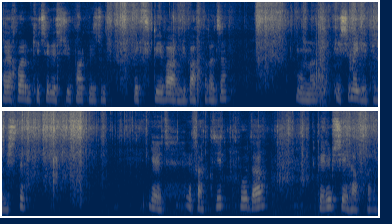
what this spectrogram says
Ayaklarım keçeleşiyor. Magnezyum eksikliği var mı bir baktıracağım. Onları eşime getirmişti. Evet. Efaktit. Bu da benim şey haplarım.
